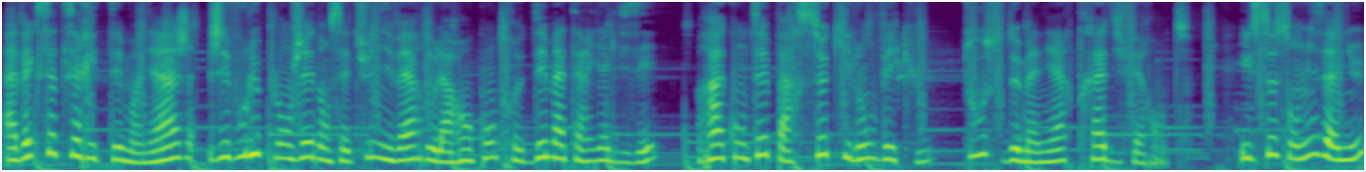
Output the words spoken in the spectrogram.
Avec cette série de témoignages, j'ai voulu plonger dans cet univers de la rencontre dématérialisée, raconté par ceux qui l'ont vécu tous de manière très différente. Ils se sont mis à nu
